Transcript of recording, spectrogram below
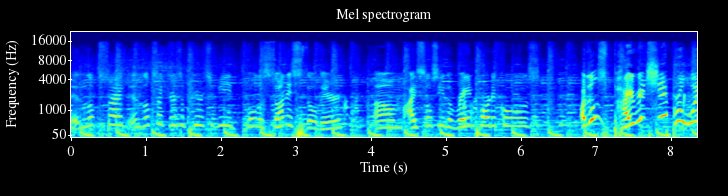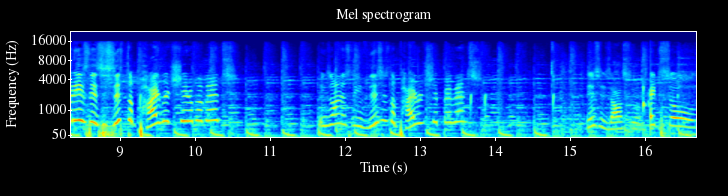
it looks like it looks like there's appears to be well, the sun is still there. Um, I still see the rain particles. Are those pirate ship, bro? What is this? Is this the pirate ship event? Because honestly, if this is the pirate ship event, this is awesome. So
